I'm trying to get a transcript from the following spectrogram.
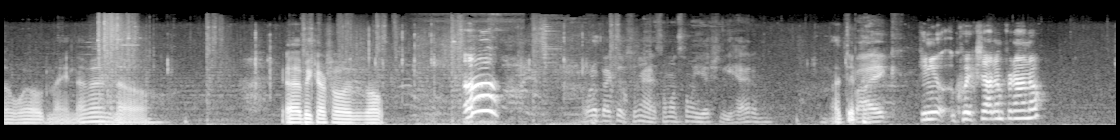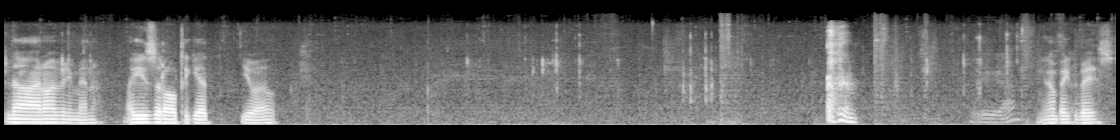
The world may never know. Gotta be careful with the ult. Oh! Ah! What if back up sooner? Had someone told me you actually had him. I did. Spike. Can you quick shot him, Fernando? No, I don't have any mana. I used it all to get you out. Dude, huh? You know, back to base.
